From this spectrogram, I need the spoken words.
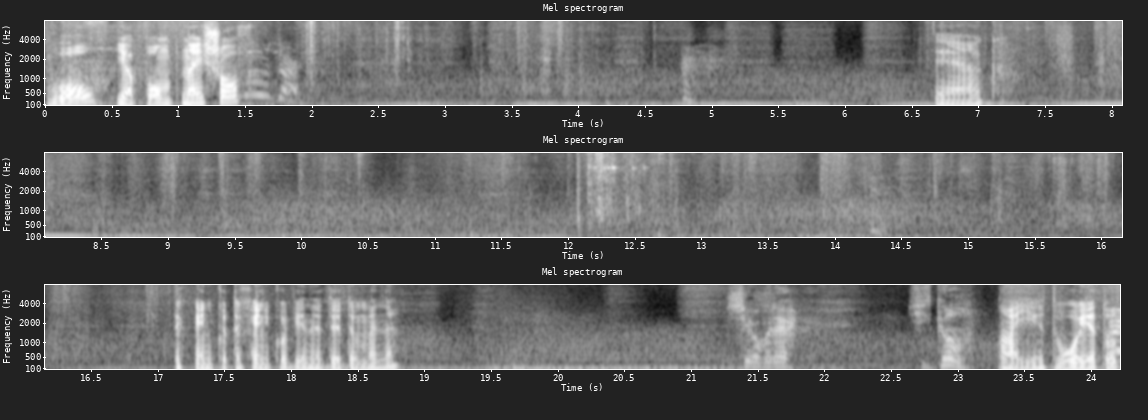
Воу, я помп знайшов. Так. Тихенько, тихенько він іде до мене. А, їх двоє тут.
